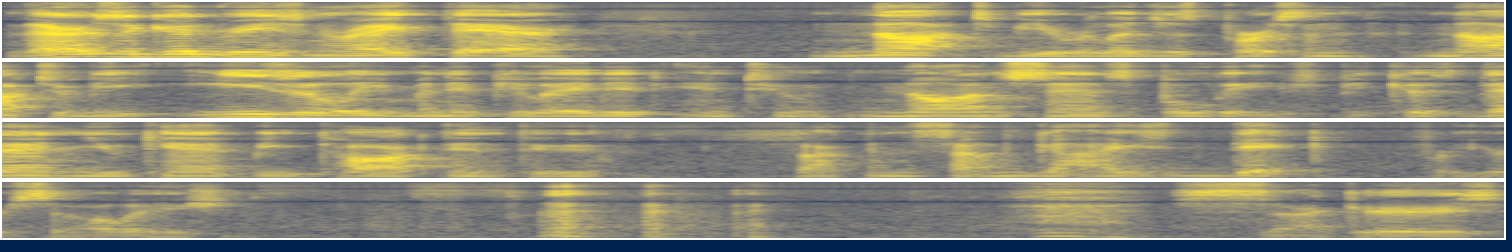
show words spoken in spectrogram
there's a good reason right there not to be a religious person, not to be easily manipulated into nonsense beliefs, because then you can't be talked into sucking some guy's dick for your salvation. Suckers.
